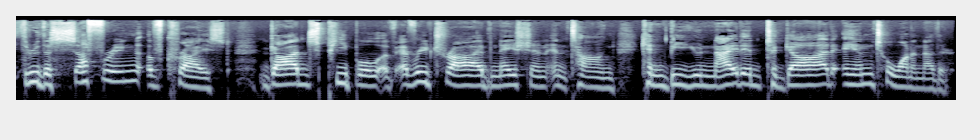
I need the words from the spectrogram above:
Through the suffering of Christ, God's people of every tribe, nation, and tongue can be united to God and to one another.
